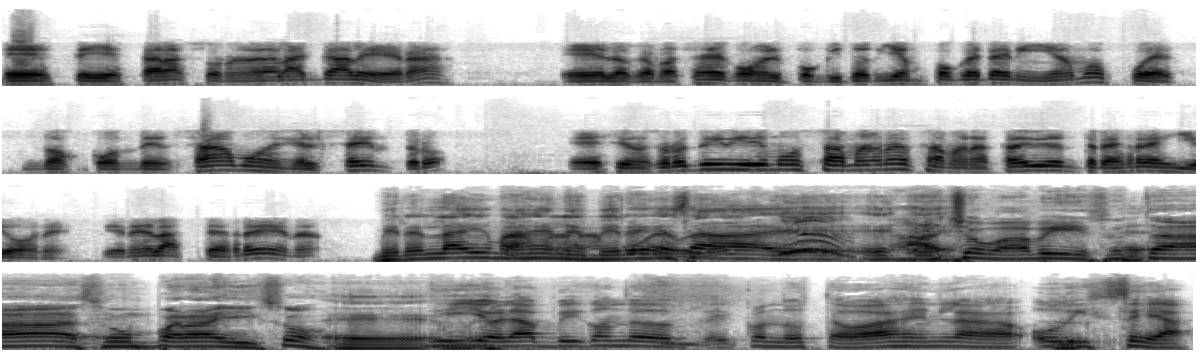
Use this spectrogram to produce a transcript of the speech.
este, y está la zona de las galeras. Eh, lo que pasa es que con el poquito tiempo que teníamos, pues nos condensamos en el centro. Eh, si nosotros dividimos Samana, Samana está dividido en tres regiones. Tiene las terrenas, Miren las imágenes, miren pueblo. esa. eh, eh, eh, Hacho, papi, eso está, eso es un paraíso. eh, Sí, yo las vi cuando, cuando estabas en la Odisea.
